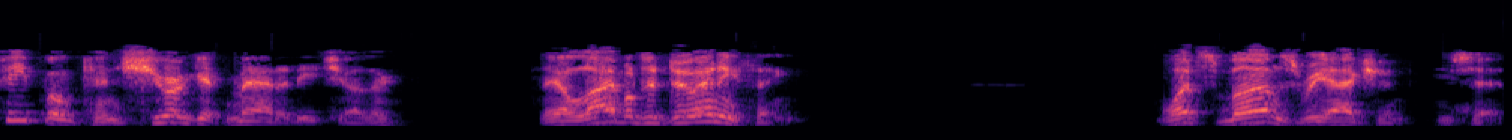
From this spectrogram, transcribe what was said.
People can sure get mad at each other. They're liable to do anything. What's Mom's reaction? he said.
